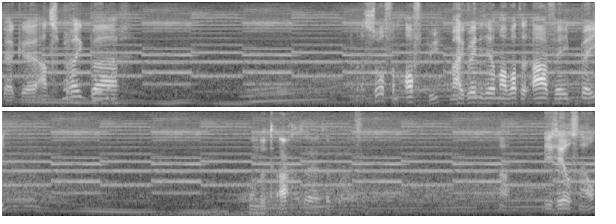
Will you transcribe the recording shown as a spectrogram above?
Kijk, eh, aanspreekbaar. Soort van afpu, maar ik weet niet helemaal wat het AVP. 108 eh, ter plaatse. Nou, die is heel snel.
